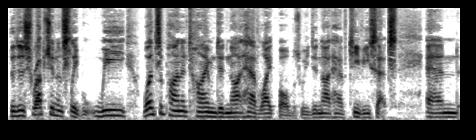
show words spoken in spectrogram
The disruption of sleep. We, once upon a time, did not have light bulbs. We did not have TV sets. And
